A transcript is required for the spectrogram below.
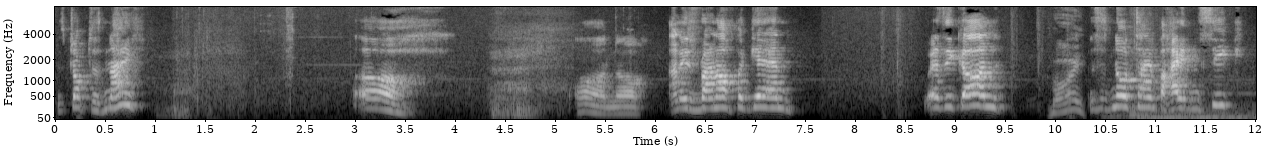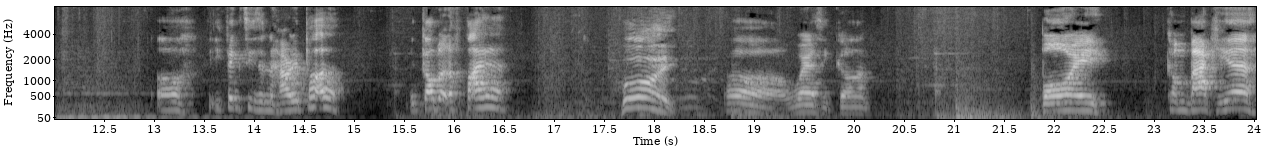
He's dropped his knife. Oh. Oh no. And he's run off again. Where's he gone? Boy, This is no time for hide and seek. Oh, he thinks he's in Harry Potter. The Goblet of Fire. boy! Oh, where's he gone? Boy, come back here.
